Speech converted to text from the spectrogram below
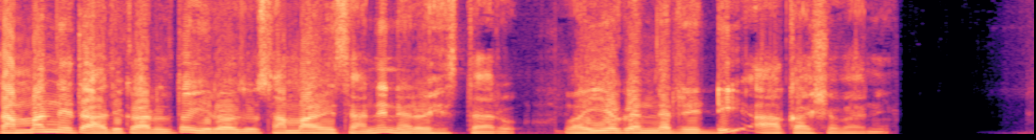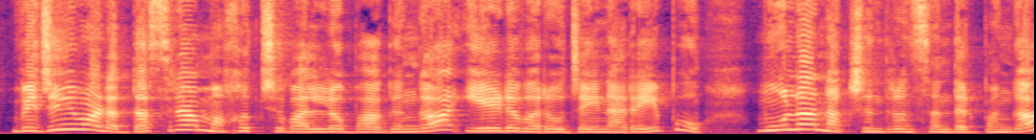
సంబంధిత అధికారులతో ఈరోజు సమావేశాన్ని నిర్వహిస్తారు. వయోగంధర్ రెడ్డి ఆకాశవాణి. విజయవాడ దసరా మహోత్సవాల్లో భాగంగా ఏడవ రోజైన రేపు మూలా నక్షత్రం సందర్భంగా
